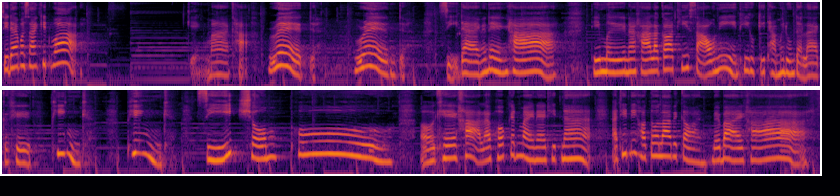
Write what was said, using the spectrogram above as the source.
สีแดงภาษาอังกฤษว่า เก่งมากค่ะ red red สีแดงนั่นเองค่ะ ที่มือนะคะ แล้วก็ที่เสานี่ที่คุกกี้ทำให้ดูแต่แรกก็คือ pink pink สีชมพูโอเคค่ะ แล้วพบกันใหม่ในอาทิตย์หน้า อาทิตย์นี้ขอตัวลาไปก่อน บ๊ายบายค่ะ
